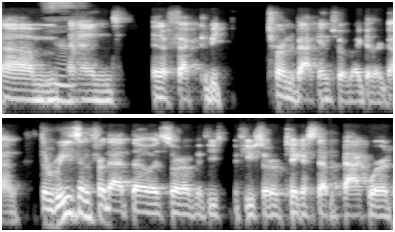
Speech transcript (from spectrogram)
um, Yeah. and in effect could be turned back into a regular gun. The reason for that though is sort of if you if you sort of take a step backward,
